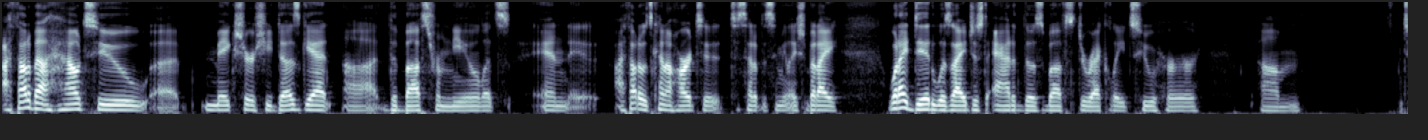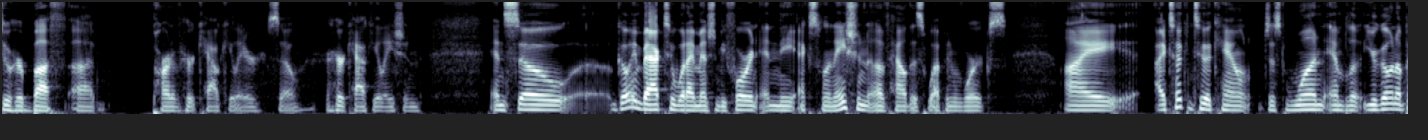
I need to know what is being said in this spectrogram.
I thought about how to uh, make sure she does get uh, the buffs from new. Let's and it, I thought it was kind of hard to to set up the simulation, but I what I did was I just added those buffs directly to her um, to her buff uh, part of her calculator, so her calculation. And so, uh, going back to what I mentioned before and, and the explanation of how this weapon works, I I took into account just one emblem. You're going up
